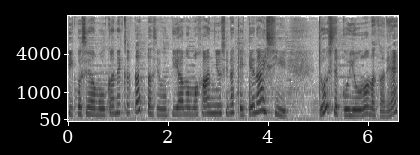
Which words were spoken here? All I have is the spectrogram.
引っ越しはもうお金かかったしもうピアノも搬入しなきゃいけないしどうしてこういう世の中ね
